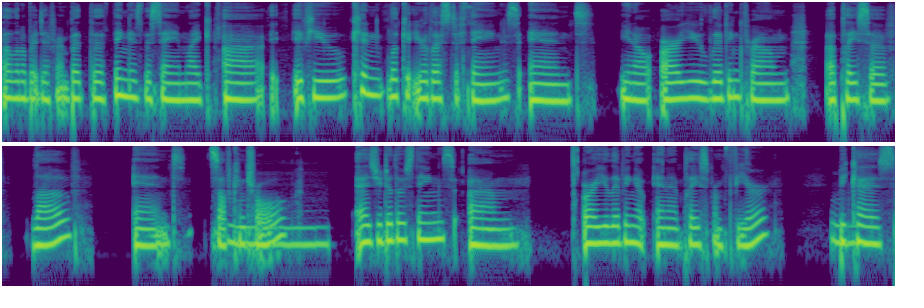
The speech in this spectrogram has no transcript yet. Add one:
a little bit different, but the thing is the same. Like, uh, if you can look at your list of things, and you know, are you living from a place of love and self control? Mm. as you do those things? Um, or are you living in a place from fear? Mhm. Because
